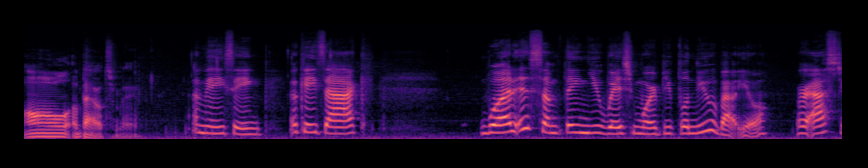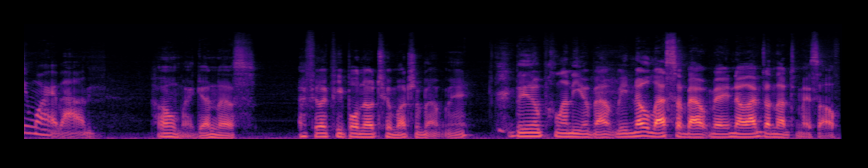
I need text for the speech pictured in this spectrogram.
all about me. Amazing. Okay, Zach. What is something you wish more people knew about you or asked you more about? Oh my goodness. I feel like people know too much about me. They know plenty about me. No less about me. No, I've done that to myself.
